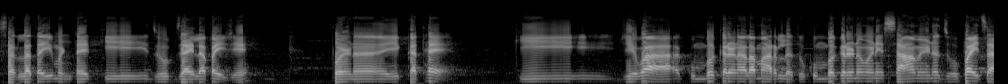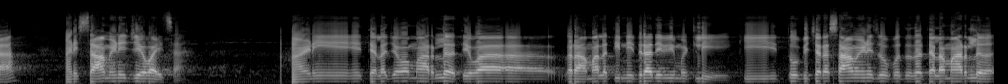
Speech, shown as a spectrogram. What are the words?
सरलाताई म्हणतायत की झोप जायला पाहिजे. पण एक कथा आहे की जेव्हा कुंभकर्णाला मारलं तो कुंभकर्ण म्हणे सहा महिने झोपायचा आणि सहा महिने जेवायचा. आणि त्याला जेव्हा मारलं तेव्हा रामाला ती निद्रा देवी म्हटली की तो बिचारा सहा महिने झोपत होता त्याला मारलं.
